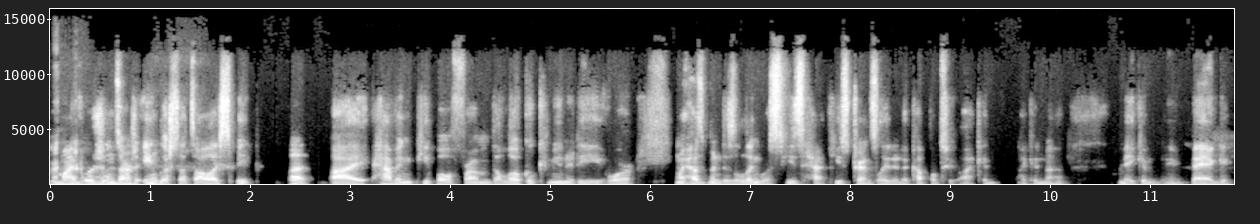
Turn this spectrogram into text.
my versions are English. That's all I speak. But by having people from the local community, or my husband is a linguist, he's had he's translated a couple too. I can I can uh, make him beg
